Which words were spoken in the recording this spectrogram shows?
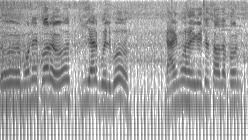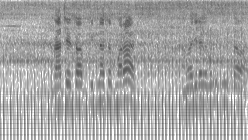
তো মনে করো কি আর বলবো টাইমও হয়ে গেছে সব এখন গাছে সব কীটনাশক মারার আমরা যেটাকে বলি বিষ দেওয়ার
